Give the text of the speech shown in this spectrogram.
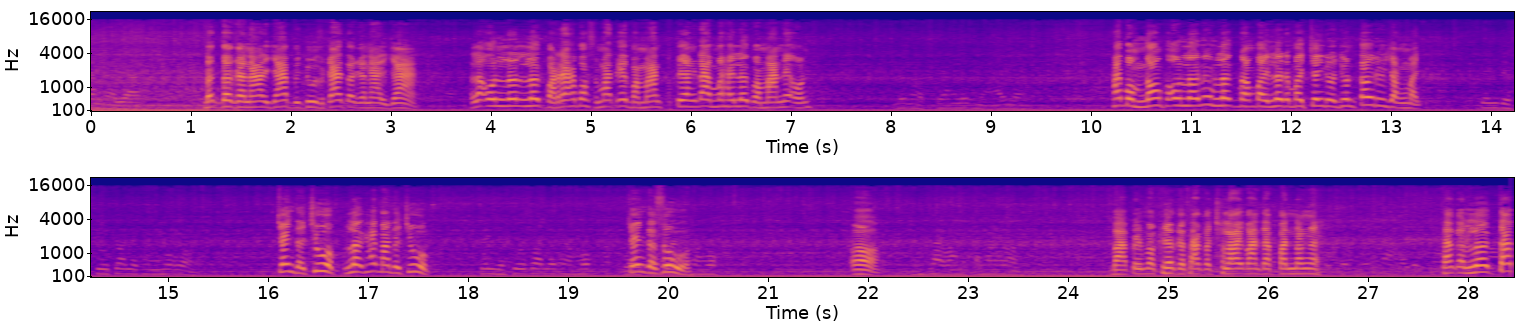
កាន់អាយ៉ាដឹកទៅកណារិយាពីទូសកែទៅកណារិយាឥឡូវអូនលើកលើកបារះរបស់សមត្ថកិច្ចប្រហែលផ្ទាំងដែរមិនឲ្យលើកប្រហែលនេះអូនលើកមកផ្ទាំងលើកមកហើយហើយបំណងបងអូនលើកនេះលើកដើម្បីលើកដើម្បីចេញរថយន្តទៅឬយ៉ាងម៉េចចេញទៅសួរគាត់នៅខាងមុខបងចេញទៅជួបលើកឲ្យបានទៅជួប ចេញទៅសួរគាត់នៅខាងមុខចេញទៅសួរខាងមុខអឺខ្ញុំឆ្លើយបានតែប៉ុណ្ណឹងបងបាទពេលមកគ្នាគាត់ថាគាត់ឆ្លើយបានតែប៉ុណ្្នឹងឯងថាគាត់លើកទៅ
